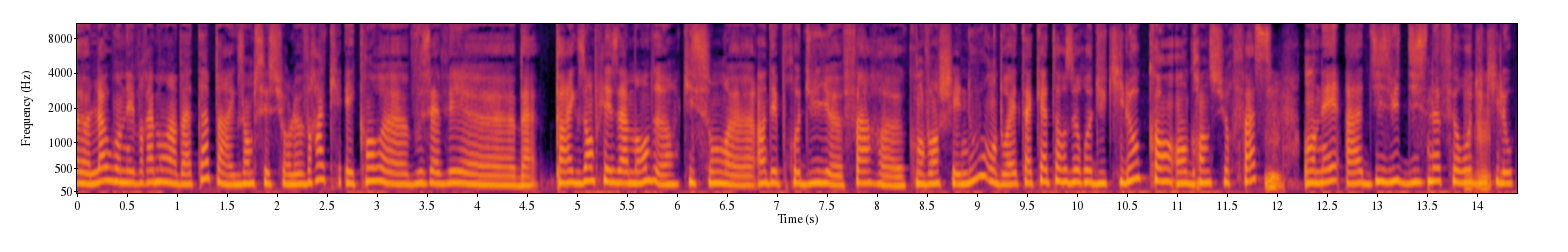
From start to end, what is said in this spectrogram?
Euh, là où on est vraiment abattable, par exemple, c'est sur le vrac. Et quand euh, vous avez, euh, bah, par exemple, les amandes, qui sont un des produits phares qu'on vend chez nous, on doit être à 14 euros du kilo, quand en grande surface, Mmh. on est à 18-19 euros du Mhm. kilo.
